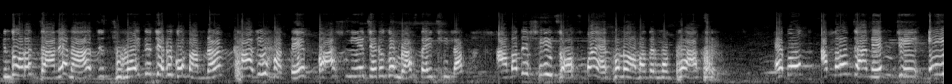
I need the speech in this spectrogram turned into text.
কিন্তু ওরা জানে না যে জুলাইতে যেরকম আমরা খালি হাতে বাস নিয়ে যেরকম রাস্তায় ছিলাম, আমাদের সেই জজবা এখনও আমাদের মধ্যে আছে। এবং আপনারা জানেন যে এই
